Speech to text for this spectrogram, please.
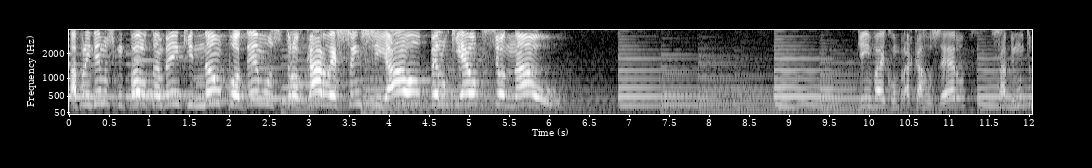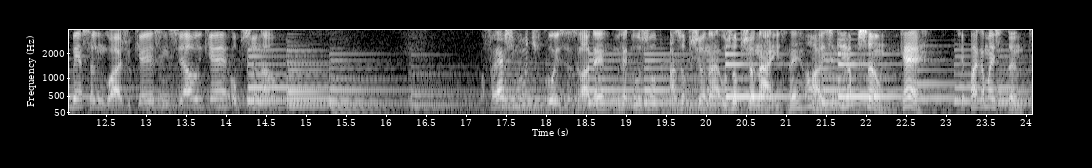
Aprendemos com Paulo também que não podemos trocar o essencial pelo que é opcional. Quem vai comprar carro zero sabe muito bem essa linguagem, o que é essencial e o que é opcional. Oferece um monte de coisas lá, né? Os, as opcionais, os opcionais, né? Ó, oh, isso aqui é opção. Quer? Você paga mais tanto.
